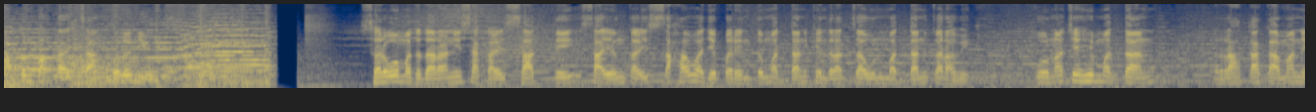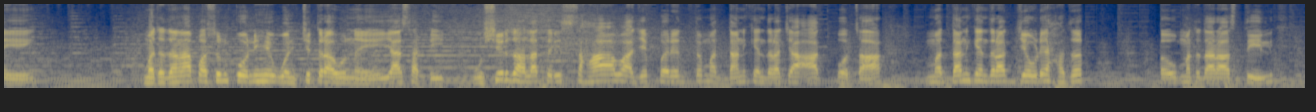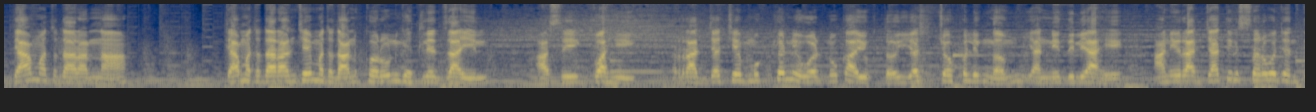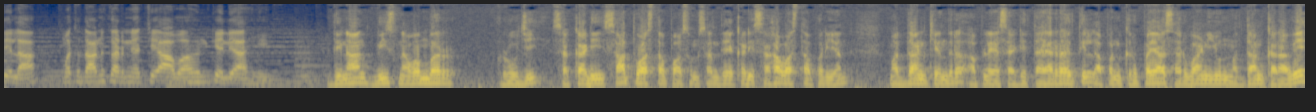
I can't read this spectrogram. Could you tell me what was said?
आपण पाहताय चांगलं न्यूज सर्व मतदारांनी सकाळी सात ते सायंकाळी सहा वाजेपर्यंत मतदान केंद्रात जाऊन मतदान करावे. कोणाचे हे मतदान राहता कामा नये. मतदानापासून कोणीही वंचित राहू नये यासाठी उशीर झाला तरी सहा वाजेपर्यंत मतदान केंद्राच्या आत पोचा. मतदान केंद्रात जेवढे हजर मतदार असतील त्या मतदारांना त्या मतदारांचे मतदान करून घेतले जाईल अशी ग्वाही राज्याचे मुख्य निवडणूक आयुक्त यश चोकलिंगम यांनी दिली आहे आणि राज्यातील सर्व जनतेला मतदान करण्याचे आवाहन केले आहे. दिनांक वीस नोव्हेंबर रोजी सकाळी सात वाजतापासून संध्याकाळी सहा वाजतापर्यंत मतदान केंद्र आपल्या यासाठी तयार राहतील. आपण कृपया सर्वांनी येऊन मतदान करावे.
